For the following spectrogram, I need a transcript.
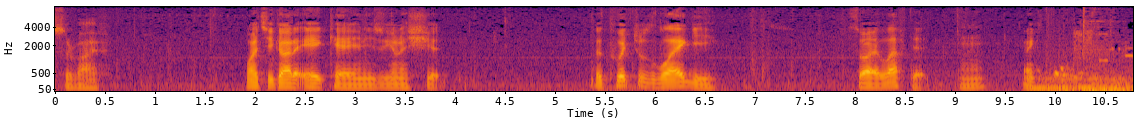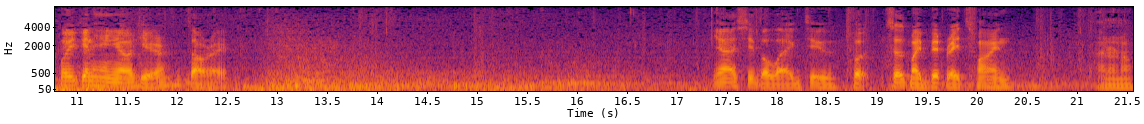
I survive. Once you got an 8k and he's gonna shit. The Twitch was laggy. So I left it. Mhm. Thank you. Well, you can hang out here. It's alright. Yeah, I see the lag too. But it says my bitrate's fine. I don't know.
